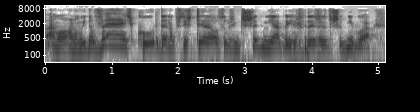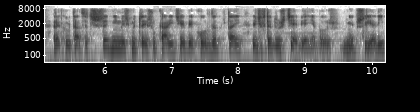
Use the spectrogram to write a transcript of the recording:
a ona mówi, no weź, kurde, no przecież tyle osób, że trzy dni, ja wydaje, że trzy dni była rekrutacja, trzy dni myśmy tutaj szukali ciebie, kurde, tutaj, wtedy już ciebie, nie, bo już nie przyjęli,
